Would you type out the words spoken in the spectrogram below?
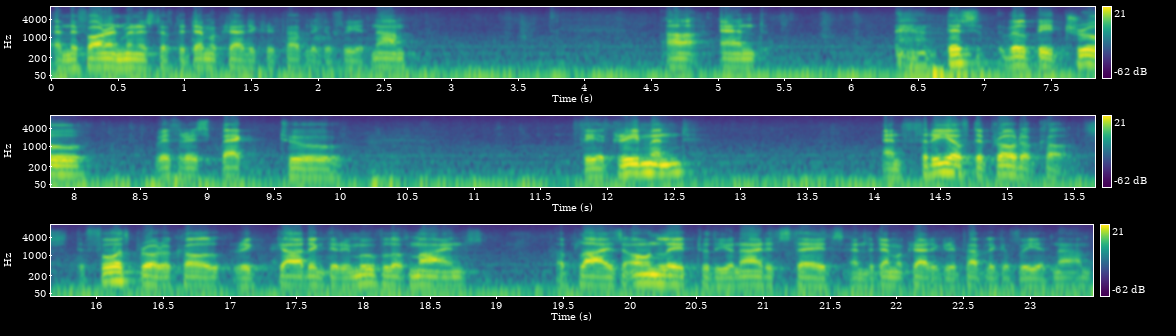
and the Foreign Minister of the Democratic Republic of Vietnam. Uh, and this will be true with respect to the agreement and three of the protocols. The fourth protocol regarding the removal of mines applies only to the United States and the Democratic Republic of Vietnam,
